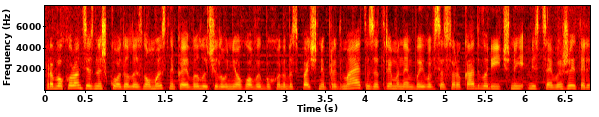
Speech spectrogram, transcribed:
Правоохоронці знешкодили зловмисника і вилучили у нього вибухонебезпечний предмет. Затриманим виявився 42-річний місцевий житель.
